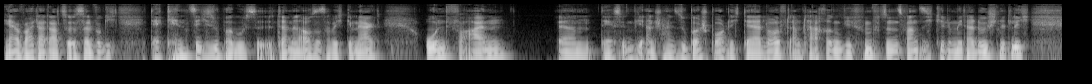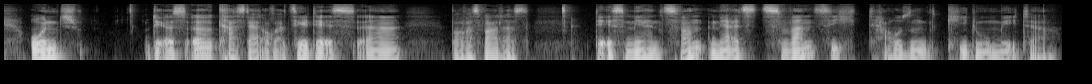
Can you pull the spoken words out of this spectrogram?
ja, weiter dazu. Das ist halt wirklich, der kennt sich super gut damit aus, das habe ich gemerkt. Und vor allem, ähm, der ist irgendwie anscheinend super sportlich. Der läuft am Tag irgendwie 15, 20 Kilometer durchschnittlich. Und der ist äh, krass. Der hat auch erzählt, der ist, äh, boah, was war das? Der ist mehr, in 20, mehr als 20.000 Kilometer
